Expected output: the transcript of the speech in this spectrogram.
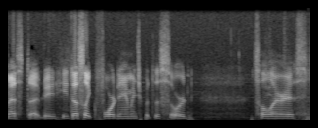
messed up, dude. He does like four damage with this sword. It's hilarious.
